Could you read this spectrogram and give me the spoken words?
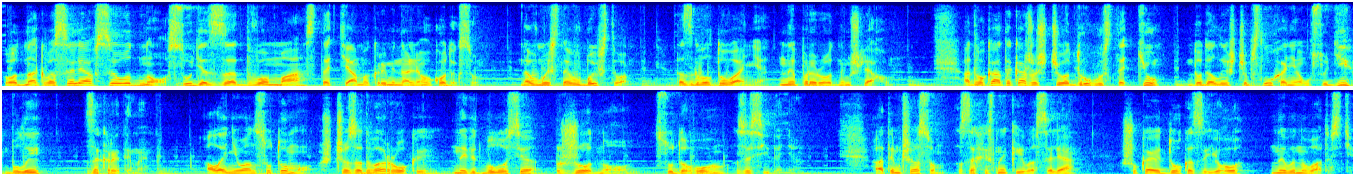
Однак Василя все одно судять за двома статтями Кримінального кодексу: навмисне вбивство та зґвалтування неприродним шляхом. Адвокати кажуть, що другу статтю додали, щоб слухання у суді були закритими. Але нюанс у тому, що за два роки не відбулося жодного судового засідання. А тим часом захисники Василя шукають докази його невинуватості.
